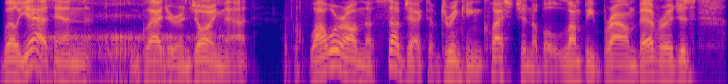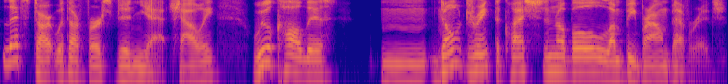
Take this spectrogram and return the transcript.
Well, yes, and I'm glad you're enjoying that. While we're on the subject of drinking questionable, lumpy brown beverages, let's start with our first vignette, shall we? We'll call this mm, Don't Drink the Questionable Lumpy Brown Beverage.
